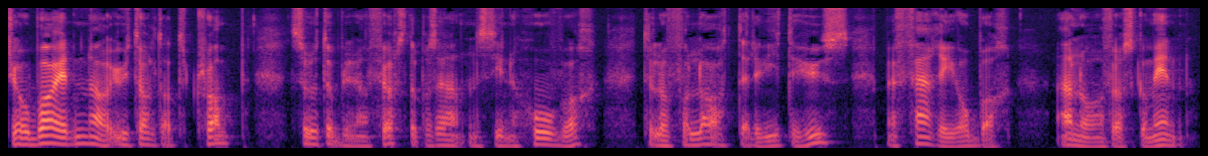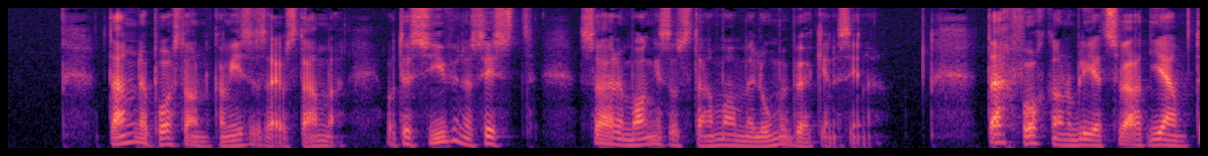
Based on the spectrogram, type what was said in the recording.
Joe Biden har uttalt at Trump ser ut til å bli den første presidenten siden hover til å forlate Det hvite hus med færre jobber enn når han først kom inn. Denne påstanden kan vise seg å stemme, og til syvende og sist så er det mange som stemmer med lommebøkene sine. Derfor kan det bli et svært jevnt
